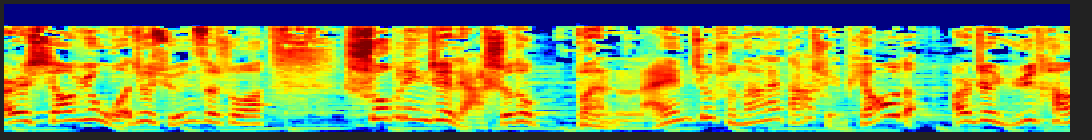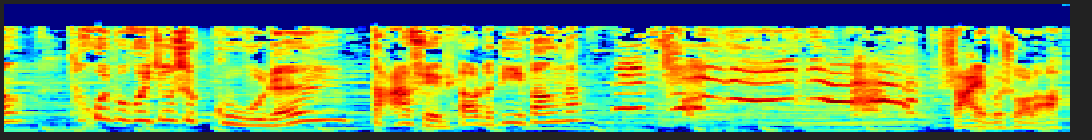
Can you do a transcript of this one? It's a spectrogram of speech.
而小雨我就寻思说，说不定这俩石头本来就是拿来打水漂的，而这鱼塘它会不会就是古人打水漂的地方呢？啥也不说了啊，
